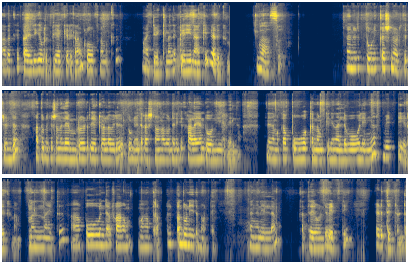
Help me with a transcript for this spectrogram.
അതൊക്കെ കഴുകി വൃത്തിയാക്കി എടുക്കണം ക്ലോക്ക് നമുക്ക് മാറ്റി വെക്കണം. നല്ല ക്ലീനാക്കി എടുക്കണം. ഗ്ലാസ്. ഞാനൊരു തുണി കഷ്ണം എടുത്തിട്ടുണ്ട്. ആ തുണി കഷ്ണം നല്ല എംബ്രോയ്ഡറി ഒക്കെ ഉള്ള ഒരു തുണിയുടെ കഷ്ണമാണ്. അതുകൊണ്ട് എനിക്ക് കളയാൻ തോന്നിയിരുന്നില്ല. പിന്നെ നമുക്ക് ആ പൂവൊക്കെ നമുക്കിനി നല്ലപോലെ ഇങ്ങ് വെട്ടിയെടുക്കണം. നന്നായിട്ട് ആ പൂവിന്റെ ഭാഗം മാത്രം. അല്പം തുണി ഇരുന്നോട്ടെ. അങ്ങനെയെല്ലാം കത്രിക കൊണ്ട് വെട്ടി എടുത്തിട്ടുണ്ട്.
